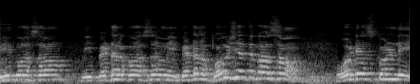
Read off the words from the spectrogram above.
మీకోసం మీ బిడ్డల కోసం మీ బిడ్డల భవిష్యత్తు కోసం ఓటేసుకోండి.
